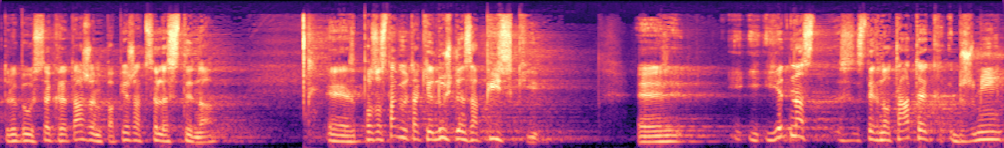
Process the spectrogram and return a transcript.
który był sekretarzem papieża Celestyna, e, pozostawił takie luźne zapiski i jedna z tych notatek brzmi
